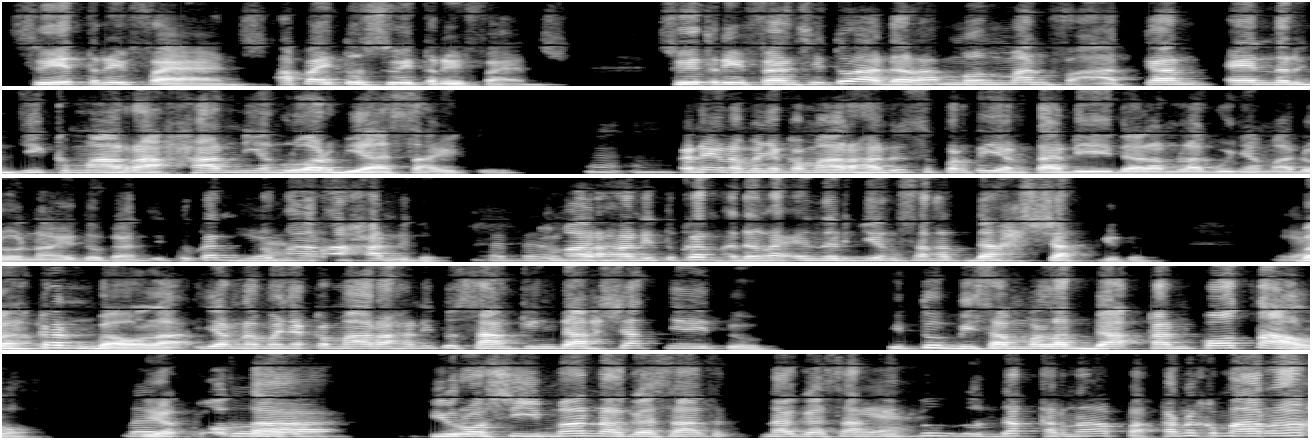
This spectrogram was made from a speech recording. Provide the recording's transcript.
sweet revenge apa itu sweet revenge sweet revenge itu adalah memanfaatkan energi kemarahan yang luar biasa itu Kan yang namanya kemarahan itu seperti yang tadi dalam lagunya Madonna itu kan, itu kan ya. kemarahan itu. Betul. Kemarahan itu kan adalah energi yang sangat dahsyat gitu. Ya. Bahkan Baula, yang namanya kemarahan itu saking dahsyatnya itu, itu bisa meledakkan kota loh. Betul. Ya kota Hiroshima, Nagasaki, Nagasaki ya. itu ledak karena apa? Karena kemarahan.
